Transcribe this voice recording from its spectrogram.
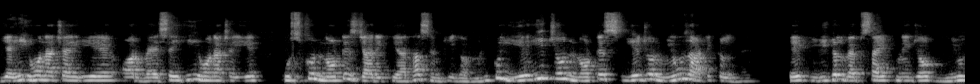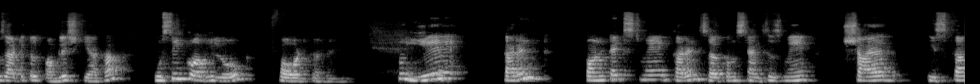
यही होना चाहिए और वैसे ही होना चाहिए। उसको नोटिस जारी किया था सेंट्रल गवर्नमेंट को। यही जो नोटिस ये जो न्यूज़ आर्टिकल है एक लीगल वेबसाइट ने जो न्यूज़ आर्टिकल पब्लिश किया था उसी को अभी लोग फॉरवर्ड कर रहे हैं। तो ये करंट कॉन्टेक्स्ट में करंट सर्कमस्टेंसेज में शायद इसका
